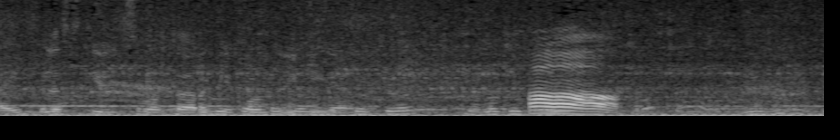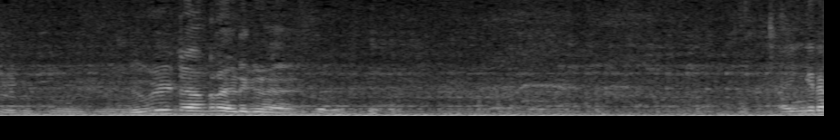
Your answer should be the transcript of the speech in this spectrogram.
ലൈഫിലെ സ്കിൽസ് മൊത്തം ഇറങ്ങിക്കൊണ്ടിരിക്കുകയാണ് ആ. ഭയങ്കര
